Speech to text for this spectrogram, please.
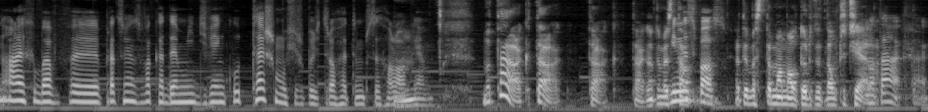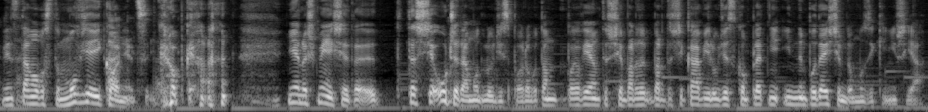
No ale chyba w, pracując w Akademii Dźwięku też musisz być trochę tym psychologiem. Mm. No tak, tak, tak, tak. Natomiast w inny tam, sposób. Natomiast tam mam autorytet nauczyciela. No tak, tak. Więc tak. tam po prostu mówię i tak, koniec. Tak, I kropka. Nie no, śmieję się. Te, też się uczę tam od ludzi sporo, bo tam pojawiają też się bardzo, bardzo ciekawi ludzie z kompletnie innym podejściem do muzyki niż ja.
